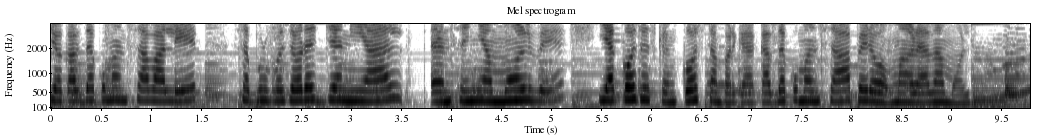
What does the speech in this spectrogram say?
Jo acabo de començar ballet, la professora és genial, ensenya molt bé, hi ha coses que em costen perquè acabo de començar, però m'agrada molt.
